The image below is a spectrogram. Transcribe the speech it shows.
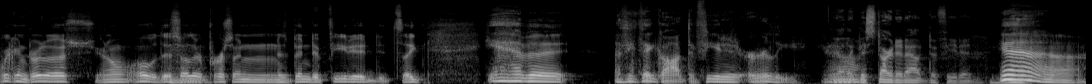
we can do this, you know, oh, this other person has been defeated. It's like, yeah, but I think they got defeated early. You know? Yeah, like they started out defeated. Yeah.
